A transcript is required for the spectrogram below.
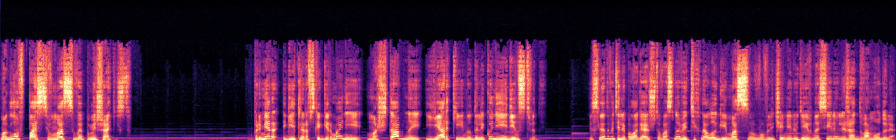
могло впасть в массовое помешательство? Пример гитлеровской Германии масштабный, яркий, но далеко не единственный. Исследователи полагают, что в основе технологии массового вовлечения людей в насилие лежат два модуля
